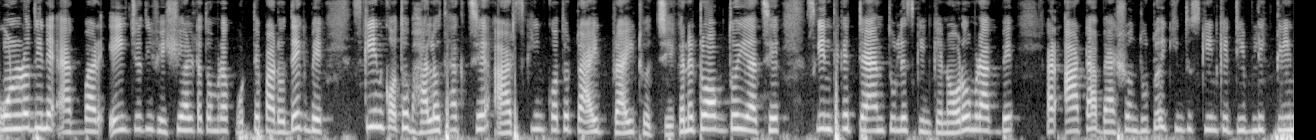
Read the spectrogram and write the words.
পনেরো দিনে একবার এই যদি ফেসিয়ালটা তোমরা করতে পারো, দেখবে স্কিন কত ভালো থাকছে আর স্কিন কত টাইট ব্রাইট হচ্ছে। এখানে টক দই আছে স্কিন থেকে ট্যান তুলে স্কিনকে নরম রাখবে। আর আটা, বেসন দুটোই কিন্তু স্কিনকে ডিপলি ক্লিন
